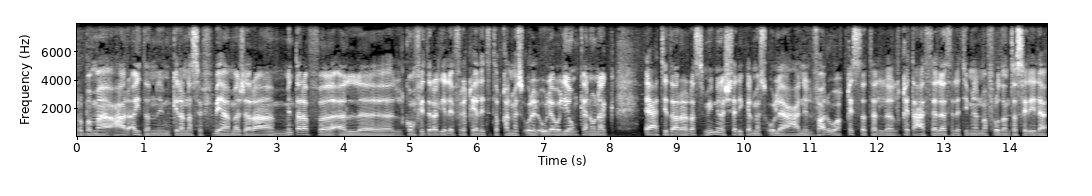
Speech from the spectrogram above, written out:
ربما عار أيضا يمكن أن نصف بها ما جرى من طرف الكونفدرالية الإفريقية التي تبقى المسؤولة الأولى واليوم كان هناك اعتذار رسمي من الشركة المسؤولة عن الفار وقصة القطعة الثلاث التي من المفروض أن تصل إلى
